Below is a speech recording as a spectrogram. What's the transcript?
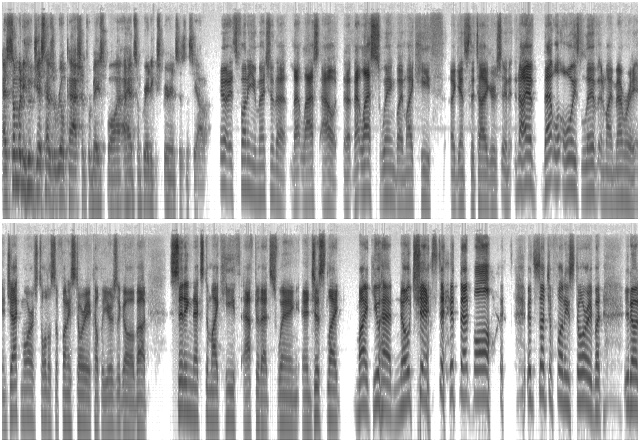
as somebody who just has a real passion for baseball, I, I, had some great experiences in Seattle. Yeah, it's funny you mentioned that that last out, uh, that last swing by Mike Heath against the Tigers, and, and I have that will always live in my memory. And Jack Morris told us a funny story a couple years ago about sitting next to Mike Heath after that swing and just like, Mike, you had no chance to hit that ball. it's such a funny story, but you know,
